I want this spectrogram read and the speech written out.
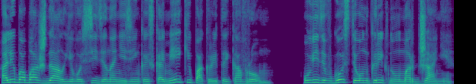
Али-Баба ждал его, сидя на низенькой скамейке, покрытой ковром. Увидев гостя, он крикнул Марджане.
